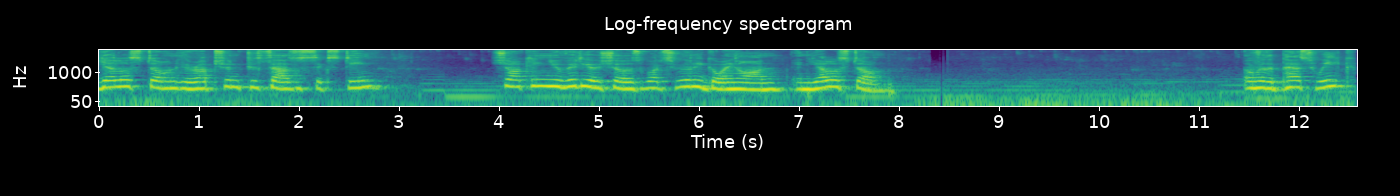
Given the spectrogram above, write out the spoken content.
Yellowstone Eruption 2016. Shocking new video shows what's really going on in Yellowstone. Over the past week,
